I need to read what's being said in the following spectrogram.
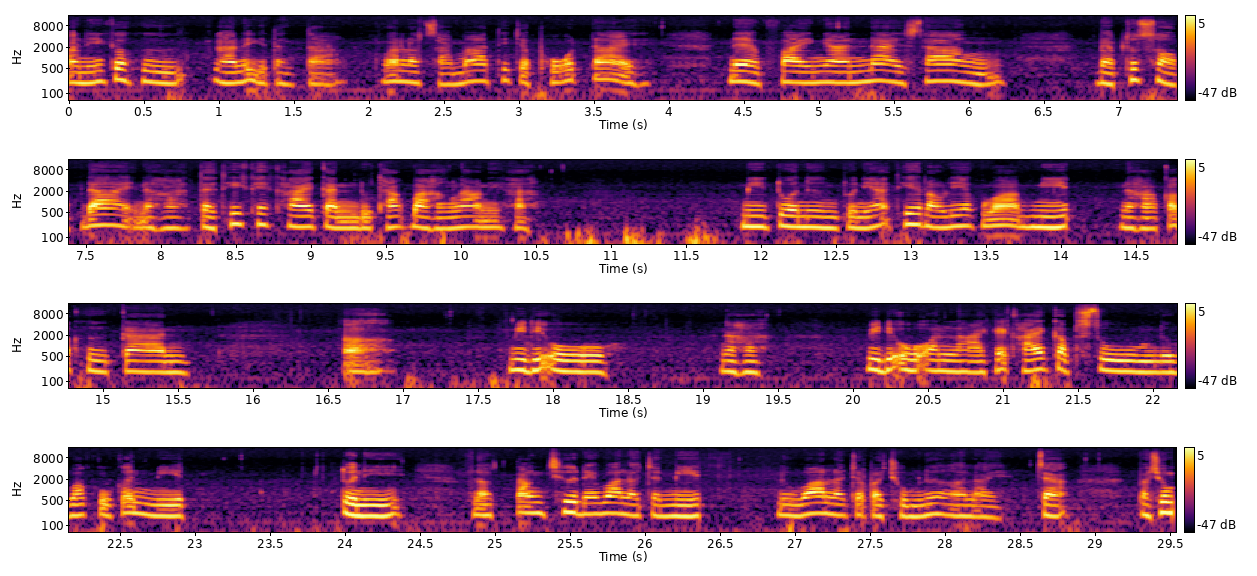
อันนี้ก็คือรายละเอียดต่างๆ ว่าเราสามารถที่จะโพสต์ได้ แนบไฟล์งานได้สร้าง แบบทดสอบได้นะคะ แต่ที่คล้าย ๆ กันดูทักบาร์ข้างล่างนี่ค่ะ มีตัวหนึ่งตัวนี้ที่เราเรียกว่า Meet นะคะ ก็คือการวิดีโอนะคะวิดีโอออนไลน์คล้าย ๆ กับ Zoom หรือว่า Google Meet ตัวนี้เราตั้งชื่อได้ว่าเราจะ Meet หรือว่าเราจะประชุมเรื่องอะไร จะประชุม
